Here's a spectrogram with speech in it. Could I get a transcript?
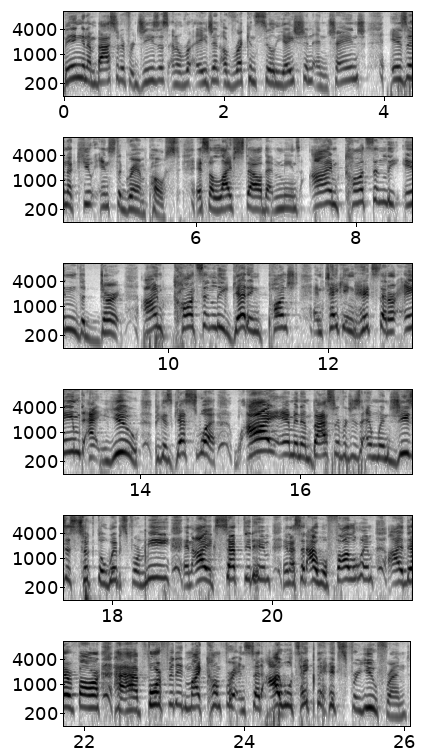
Being an ambassador for Jesus and an re- agent of reconciliation and change isn't a cute Instagram post. It's a lifestyle that means I'm constantly in the dirt. I'm constantly getting punched and taking hits that are aimed at you. Because guess what? I am an ambassador for Jesus. And when Jesus took the whips for me and I accepted him and I said, I will follow him, I therefore have forfeited my comfort and said, I will take the hits for you, friend.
